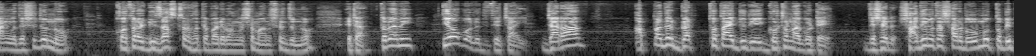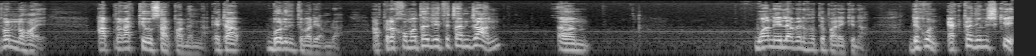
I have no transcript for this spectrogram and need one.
বাংলাদেশের জন্য কতটা ডিজাস্টার হতে পারে বাংলাদেশের মানুষের জন্য এটা। তবে আমি এও বলে দিতে চাই, যারা আপনাদের ব্যর্থতায় যদি এই ঘটনা ঘটে, দেশের স্বাধীনতা সার্বভৌমত্ব বিপন্ন হয়, আপনারা কেউ সার পাবেন না। এটা বলে দিতে পারি আমরা। আপনারা ক্ষমতায় যেতে চান, যান ওয়ান ইলেভেন হতে পারে কিনা। দেখুন, একটা জিনিস কি,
